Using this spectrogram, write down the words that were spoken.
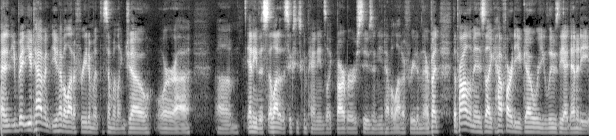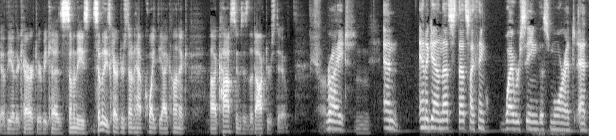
And you, but you'd have you'd have a lot of freedom with someone like Joe or uh, um, any of this. A lot of the '60s companions like Barbara or Susan, you'd have a lot of freedom there. But the problem is like, how far do you go where you lose the identity of the other character? Because some of these some of these characters don't have quite the iconic uh, costumes as the Doctors do. Right. mhm. And and again, that's that's I think why we're seeing this more at at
